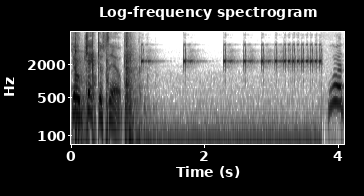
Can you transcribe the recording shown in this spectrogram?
Yo, check yourself. What?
